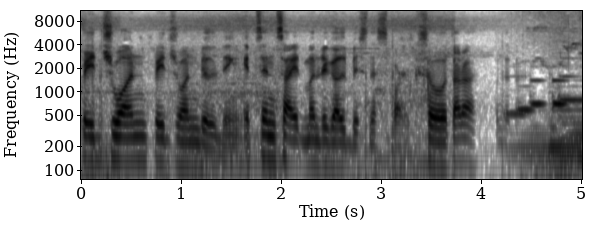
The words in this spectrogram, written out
page 1, page 1 building. It's inside Madrigal Business Park. So tara, punta tayo.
